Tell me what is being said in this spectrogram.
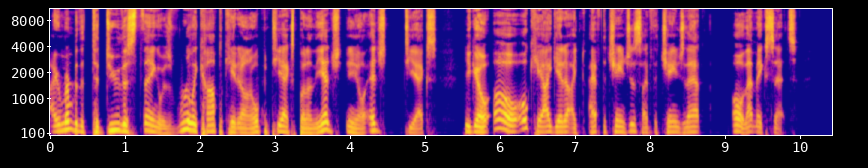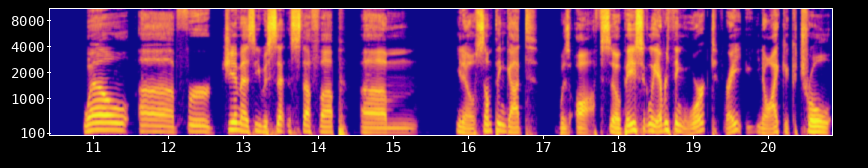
I remember that to do this thing, it was really complicated on OpenTX, but on the Edge, you know, Edge TX, you go, "Oh, okay, I get it. I, I have to change this. I have to change that. Oh, that makes sense." Well, uh, for Jim, as he was setting stuff up, um, you know, something got was off. So basically, everything worked, right? You know, I could control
